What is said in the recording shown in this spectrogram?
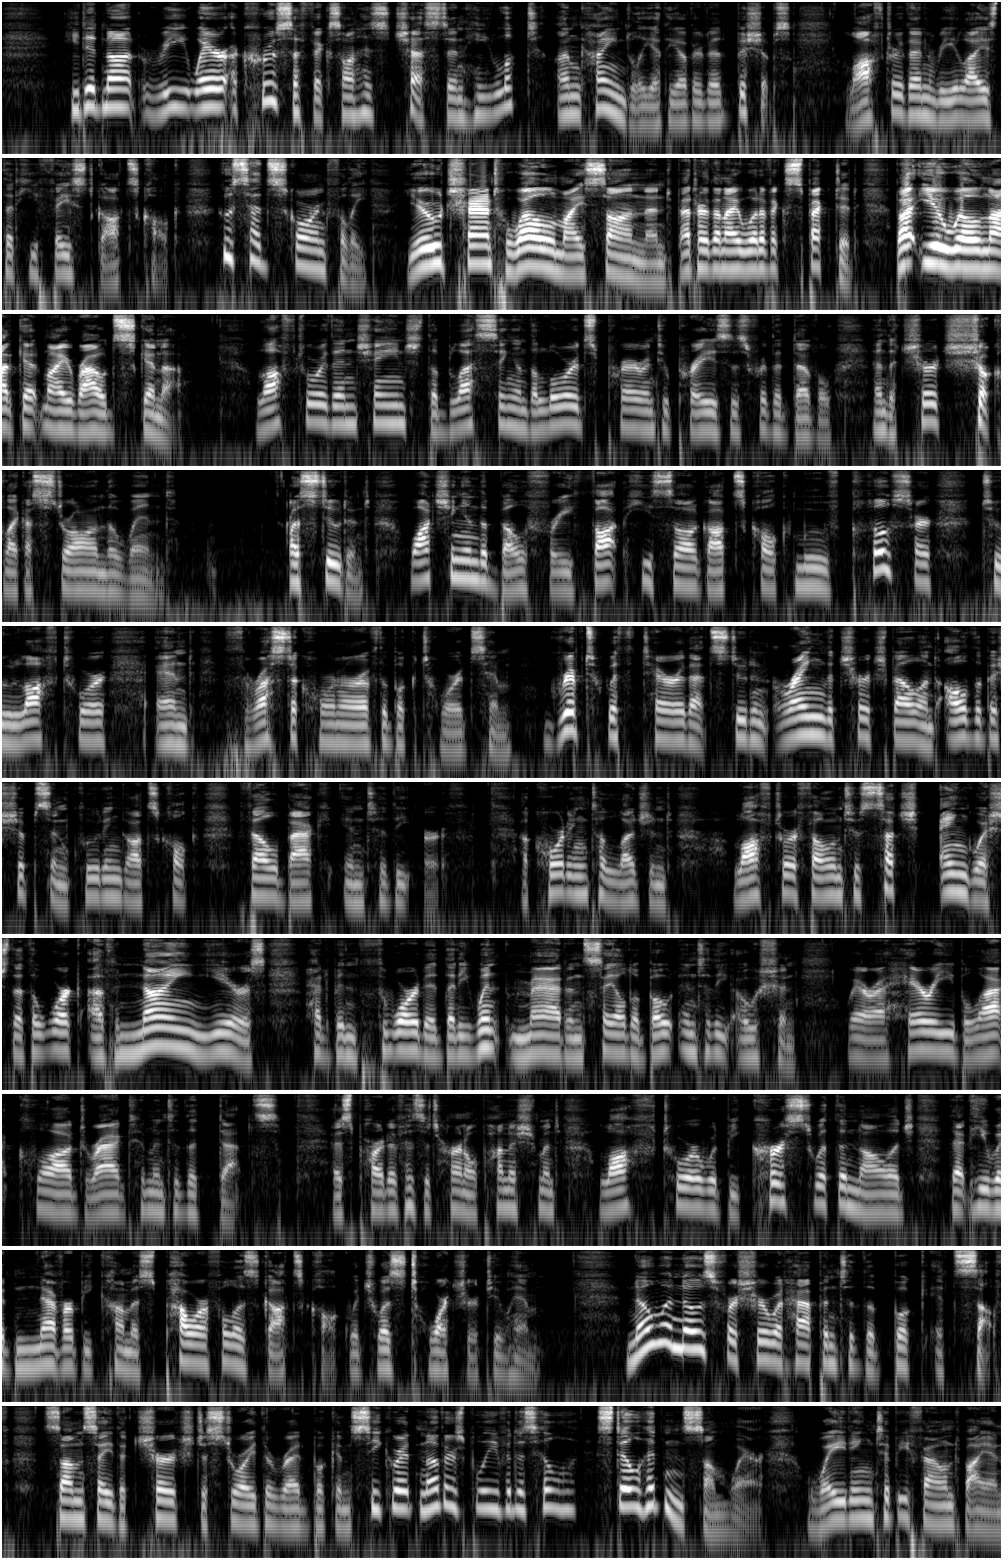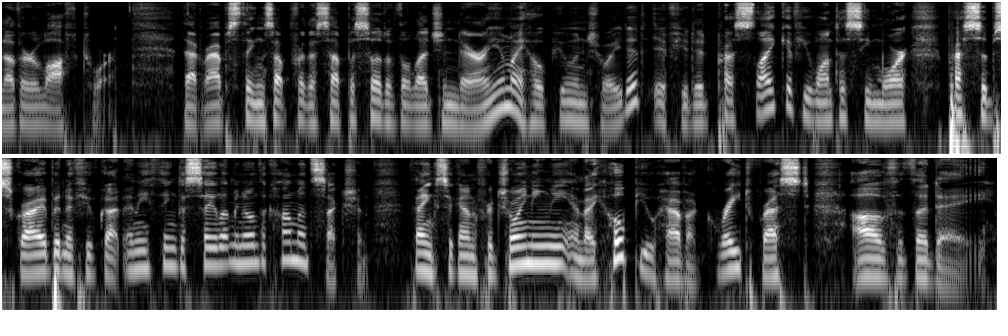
He did not re- wear a crucifix on his chest, and he looked unkindly at the other dead bishops. Loftur then realized that he faced Gottskálk, who said scornfully, You chant well, my son, and better than I would have expected, but you will not get my Raudskinna. Loftur then changed the blessing and the Lord's Prayer into praises for the devil, and the church shook like a straw in the wind. A student, watching in the belfry, thought he saw Gottskálk move closer to Loftur and thrust a corner of the book towards him. Gripped with terror, that student rang the church bell, and all the bishops, including Gottskálk, fell back into the earth. According to legend, Loftur fell into such anguish that the work of nine years had been thwarted that he went mad and sailed a boat into the ocean, where a hairy black claw dragged him into the depths. As part of his eternal punishment, Loftur would be cursed with the knowledge that he would never become as powerful as Gottskálk, which was torture to him. No one knows for sure what happened to the book itself. Some say the church destroyed the Red Book in secret, and others believe it is still hidden somewhere, waiting to be found by another Loftur. That wraps things up for this episode of The Legendarium. I hope you enjoyed it. If you did, press like. If you want to see more, press subscribe. And if you've got anything to say, let me know in the comments section. Thanks again for joining me, and I hope you have a great rest of the day.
